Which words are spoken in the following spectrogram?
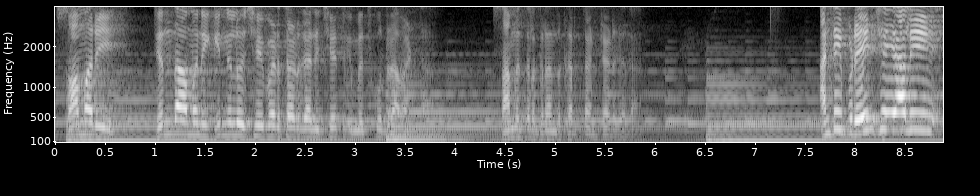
సోమరి తిందామని గిన్నెలో చేపెడతాడు కానీ చేతికి మెతుకుని రావంట. సామెతల గ్రంథకర్త అంటాడు కదా. అంటే ఇప్పుడు ఏం చేయాలి?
